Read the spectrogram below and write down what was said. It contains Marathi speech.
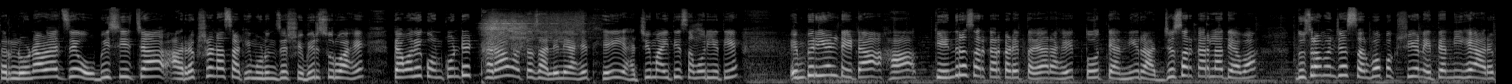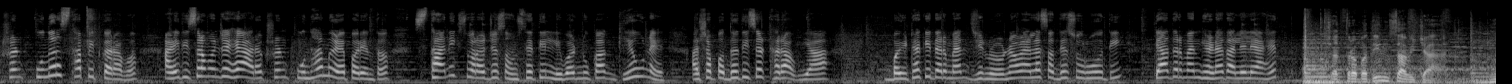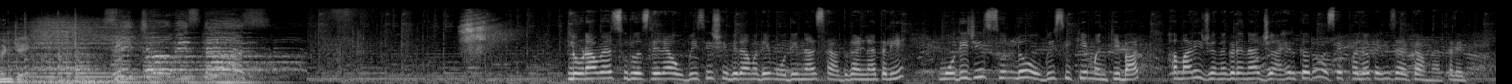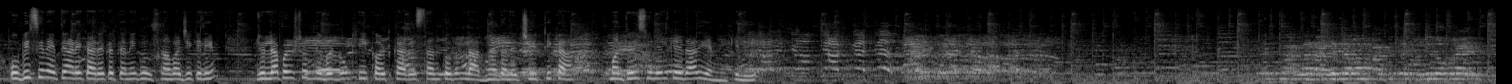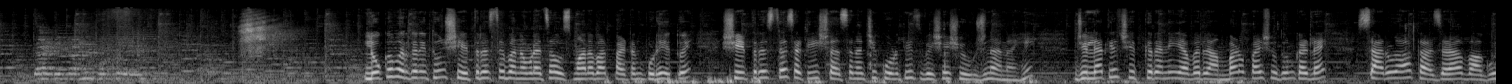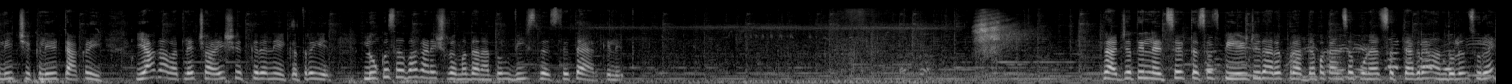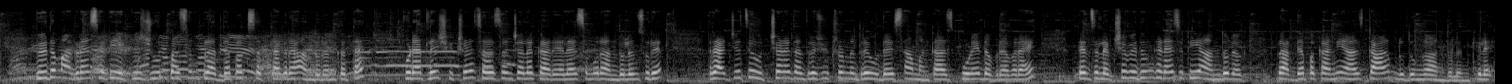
तर लोणावळ्यात जे ओबीसीच्या आरक्षणासाठी म्हणून जे शिबिर सुरू आहे त्यामध्ये कोणकोणते ठराव आता झालेले आहेत हे ह्याची माहिती समोर येते इम्पिरियल डेटा हा केंद्र सरकारकडे तयार आहे तो त्यांनी राज्य सरकारला द्यावा. दुसरा म्हणजे सर्वपक्षीय नेत्यांनी हे आरक्षण पुनर्स्थापित करावं. आणि तिसरं म्हणजे हे आरक्षण पुन्हा मिळेपर्यंत स्थानिक स्वराज्य संस्थेतील निवडणुका घेऊ नयेत अशा पद्धतीचे ठराव या बैठकीदरम्यान जी लोणावळ्याला सध्या सुरू होती त्या दरम्यान घेण्यात आलेले आहेत. छत्रपतींचा विचार. म्हणजे? लोणावळ्यात सुरू असलेल्या ओबीसी शिबिरामध्ये मोदींना साथ घालण्यात आली मोदीजी सुन लो ओबीसी की मन की बात. हमारी जनगणना जाहीर करू असे फलकही झळकावण्यात आले ओबीसी नेते आणि कार्यकर्त्यांनी घोषणाबाजी केली. जिल्हा परिषद निवडणूक ही कट कारस्थान करून लादण्यात आल्याची टीका मंत्री सुनील केदार यांनी केली. लोकवर्गणीतून शेतरस्ते बनवण्याचा उस्मानाबाद पॅटर्न पुढे येतोय. शेतरस्त्यासाठी शासनाची कोणतीच विशेष योजना नाही. जिल्ह्यातील शेतकऱ्यांनी यावर रामबाण उपाय शोधून काढलाय. सारोळा काजळा वाघोली चिखली टाकळी या गावातल्या चाळीस शेतकऱ्यांनी एकत्र येत लोकसहभाग आणि श्रमदानातून वीस रस्ते तयार केलेत. राज्यातील नेटसेट तसंच पीएचडी धारक प्राध्यापकांचं पुण्यात सत्याग्रह आंदोलन सुरू आहे. विविध मागण्यांसाठी एकवीस जूनपासून प्राध्यापक सत्याग्रह आंदोलन करतात. पुण्यातले शिक्षण सहसंचालक कार्यालयासमोर आंदोलन सुरू आहे. राज्याचे उच्च आणि तंत्रशिक्षण मंत्री उदय सामंत आज पुणे दौऱ्यावर आहेत. त्यांचं लक्ष वेधून घेण्यासाठी या आंदोलक प्राध्यापकांनी आज टाळ मृदुंग आंदोलन केलंय.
